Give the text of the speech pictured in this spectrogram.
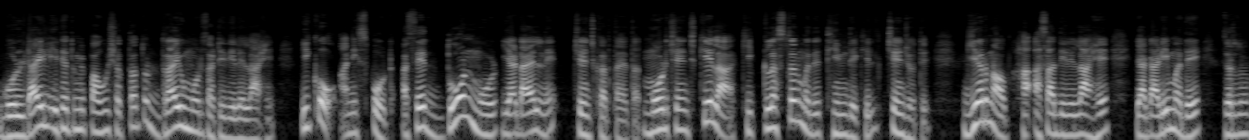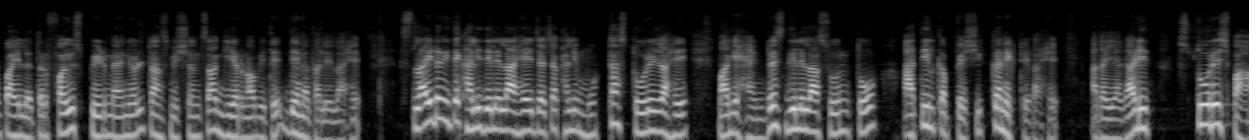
गोल्डाईल इथे तुम्ही पाहू शकता तो ड्राईव्ह मोडसाठी दिलेला आहे. इको आणि स्पोर्ट असे दोन मोड या डायलने चेंज करता येतात. मोड चेंज केला की क्लस्टरमध्ये थीम देखील चेंज होते. गिअर नॉब हा असा दिलेला आहे. या गाडीमध्ये जर तुम्ही पाहिलं तर फाईव्ह स्पीड मॅन्युअल ट्रान्समिशनचा गिअर नॉब इथे देण्यात आलेला आहे. स्लायडर इथे खाली दिलेला आहे ज्याच्या खाली मोठा स्टोरेज आहे. मागे हँड्रेस दिलेला असून तो आतील कप्प्याशी कनेक्टेड आहे. आता या गाडीत स्टोरेज पहा.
